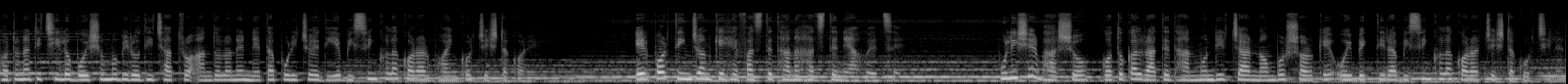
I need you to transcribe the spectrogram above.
ঘটনাটি ছিল বৈষম্য বিরোধী ছাত্র আন্দোলনের নেতা পরিচয় দিয়ে বিশৃঙ্খলা করার ভয়ঙ্কর চেষ্টা করে। এরপর তিনজনকে হেফাজতে থানা হাজতে নেওয়া হয়েছে। পুলিশের ভাষ্য, গতকাল রাতে ধানমন্ডির চার নম্বর সড়কে ওই ব্যক্তিরা বিশৃঙ্খলা করার চেষ্টা করছিলেন।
